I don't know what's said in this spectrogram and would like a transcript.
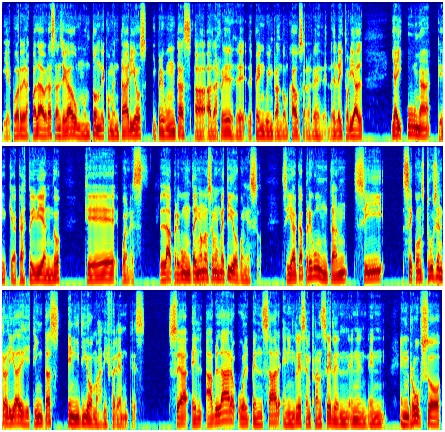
el poder de las palabras, han llegado un montón de comentarios y preguntas a, las redes de, Penguin Random House, a las redes de, la editorial. Y hay una que, acá estoy viendo que, bueno, es la pregunta y no nos hemos metido con eso. Si acá preguntan si se construyen realidades distintas en idiomas diferentes. O sea, el hablar o el pensar en inglés, en francés, en, en, en ruso,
